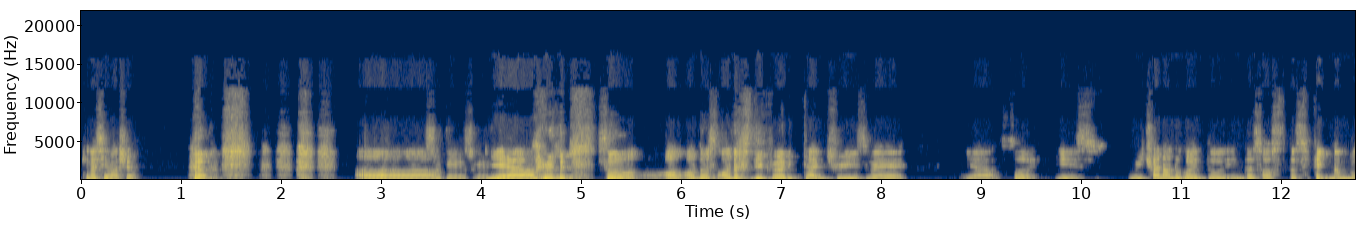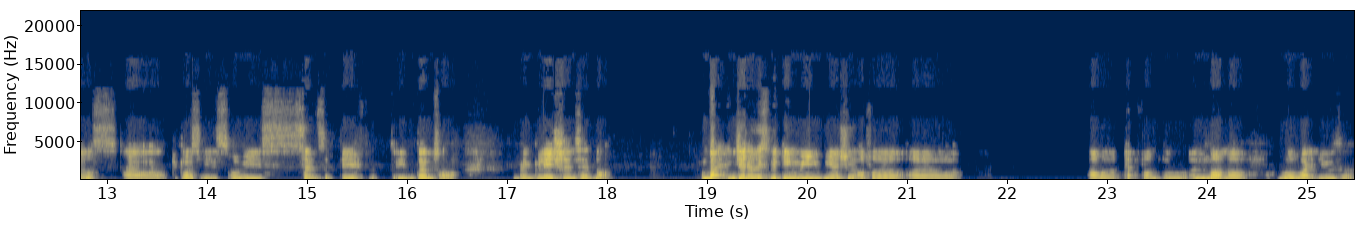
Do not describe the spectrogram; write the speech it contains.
Can I say Russia? uh, it's okay, it's okay. Yeah. so all, all those all those different countries where yeah, so is we try not to go into in terms of specific numbers, uh, because it's always sensitive in terms of regulations and not but generally speaking, we, we actually offer uh, our platform to a lot of worldwide users.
